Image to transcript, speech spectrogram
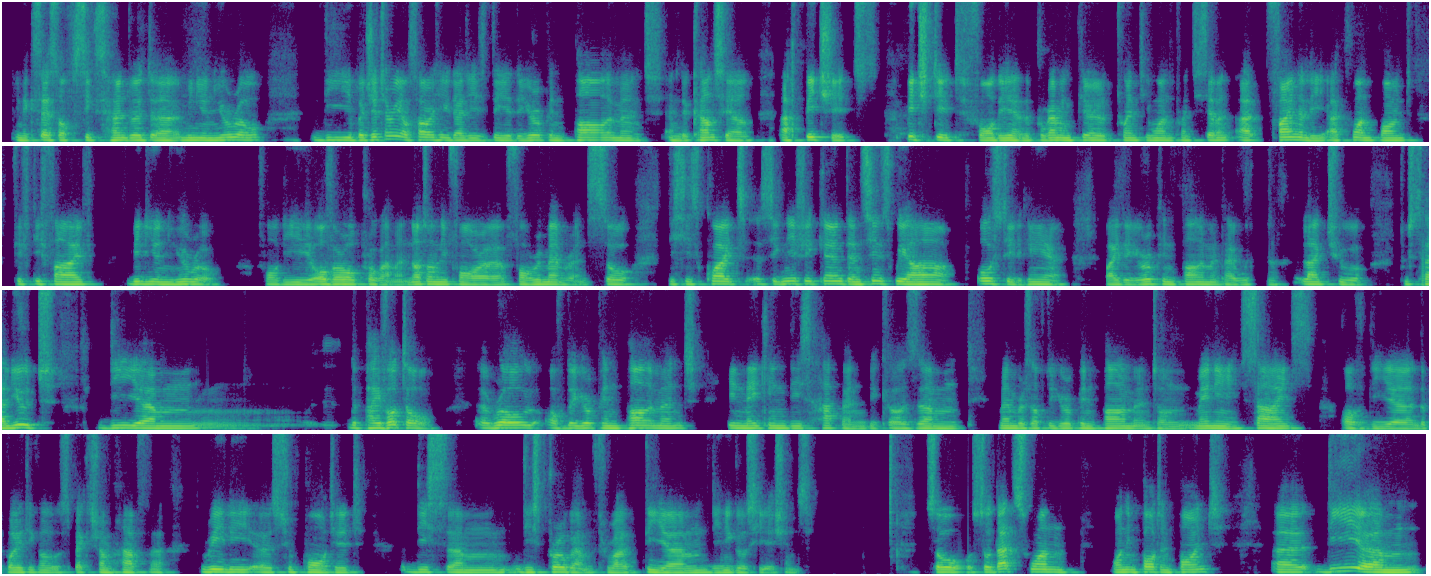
in excess of 600 uh, million euro, the budgetary authority, that is the, the European Parliament and the Council, have pitched it, pitched it for the, uh, the programming period 21-27 at finally at 1.55 billion euro for the overall program and not only for uh, for remembrance. So this is quite significant and since we are hosted here by the European Parliament, I would like to, to salute the, um, the pivotal uh, role of the European Parliament in making this happen because um, members of the European Parliament on many sides of the uh, the political spectrum have uh, really uh, supported this um, this program throughout the um, the negotiations. So so that's one one important point. Uh, the um,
